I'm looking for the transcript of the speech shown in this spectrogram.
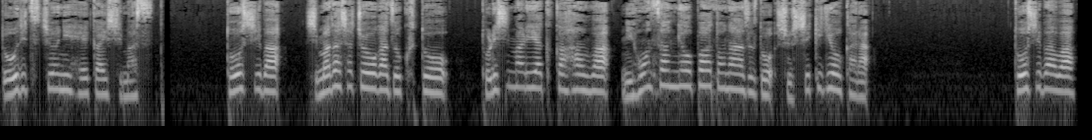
同日中に閉会します。東芝、島田社長が続投、取締役過半は日本産業パートナーズと出資企業から、東芝は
